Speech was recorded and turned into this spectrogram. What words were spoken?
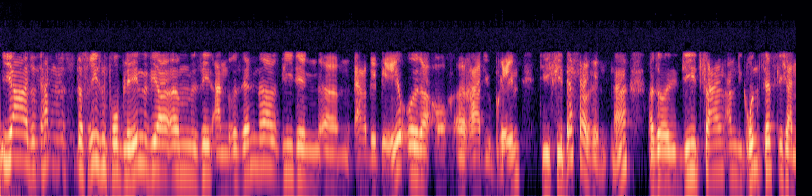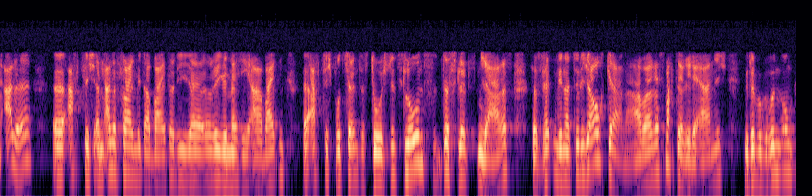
Ja, also wir haben das, das Riesenproblem. Wir ähm, sehen andere Sender wie den ähm, RBB oder auch äh, Radio Bremen, die viel besser sind. Ne? Also die zahlen an grundsätzlich an alle 80 äh, an alle freien Mitarbeiter, die da regelmäßig arbeiten, 80 äh, Prozent des Durchschnittslohns des letzten Jahres. Das hätten wir natürlich auch gerne, aber das macht der WDR nicht mit der Begründung,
